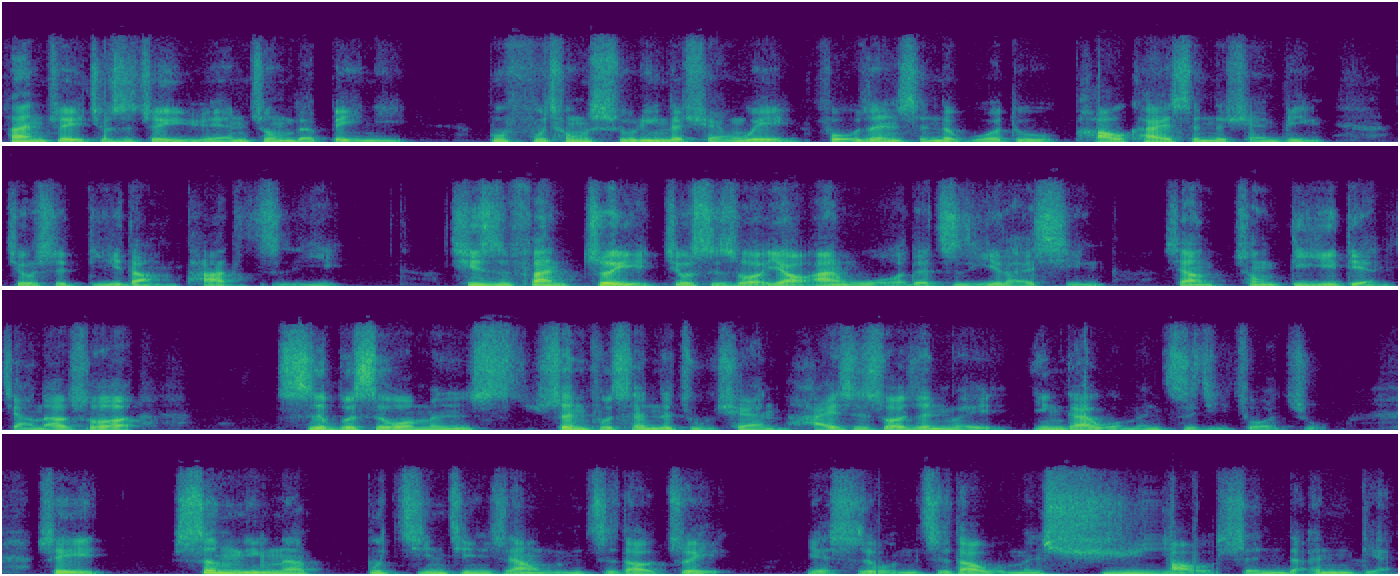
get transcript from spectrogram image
犯罪就是最严重的悖逆，不服从属灵的权威，否认神的国度，抛开神的权柄，就是抵挡他的旨意。其实犯罪就是说要按我的旨意来行，像从第一点讲到说。是不是我们顺服神的主权，还是说认为应该我们自己做主？所以圣灵呢，不仅仅是让我们知道罪，也是我们知道我们需要神的恩典。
